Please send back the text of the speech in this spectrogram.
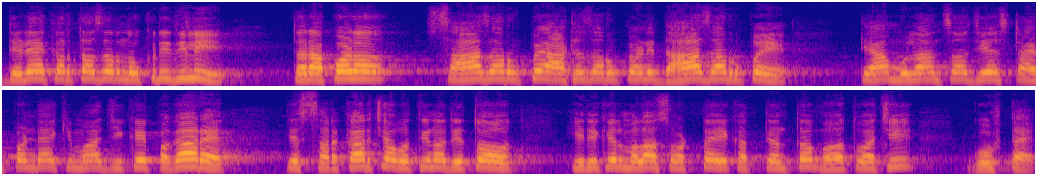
देण्याकरता जर नोकरी दिली तर आपण सहा हजार रुपये आठ हजार रुपये आणि दहा हजार रुपये त्या मुलांचं जे स्टायपंड आहे किंवा जी काही पगार आहेत ते सरकारच्या वतीनं देतो आहोत ही देखील मला असं वाटतं एक अत्यंत महत्त्वाची गोष्ट आहे.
